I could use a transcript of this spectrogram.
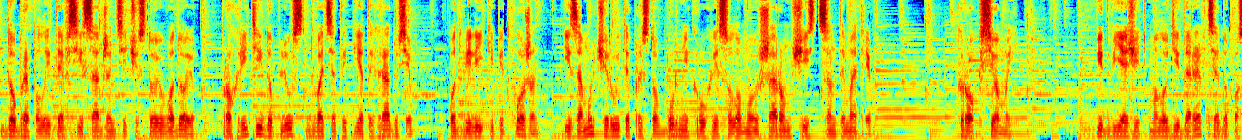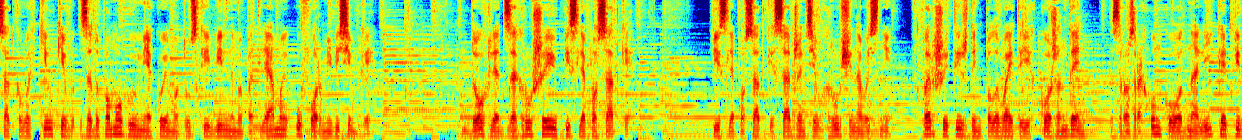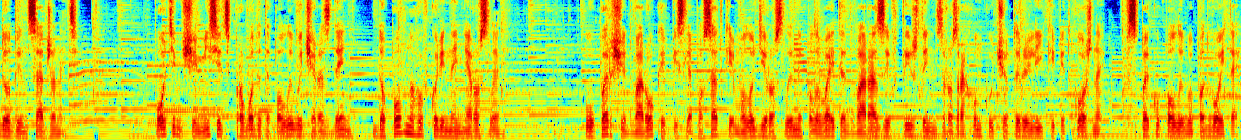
Добре полийте всі саджанці чистою водою, прогрітій до плюс 25 градусів, по лійки під кожен, і замульчируйте пристовбурні круги соломою шаром 6 см. Крок 7. Підв'яжіть молоді деревця до посадкових кілків за допомогою м'якої мотузки вільними петлями у формі вісімки. Догляд за грушею після посадки. Після посадки саджанців груші навесні, в перший тиждень поливайте їх кожен день, з розрахунку одна лійка під один саджанець. Потім ще місяць проводите поливи через день до повного вкорінення рослин. У перші два роки після посадки молоді рослини поливайте два рази в тиждень з розрахунку 4 лійки під кожне, в спеку поливи подвойте.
